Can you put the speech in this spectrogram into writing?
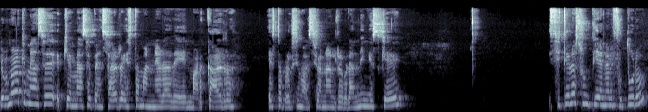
lo primero que me, hace, que me hace pensar esta manera de enmarcar esta aproximación al rebranding es que si tienes un pie en el futuro,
